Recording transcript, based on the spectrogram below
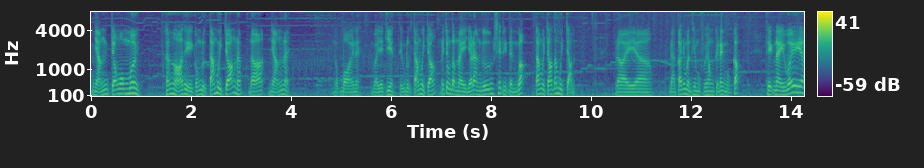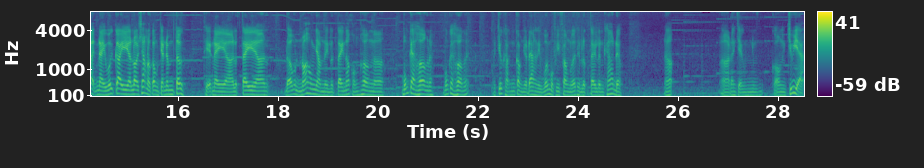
nhẫn chón 40 kháng hỏa thì cũng được 80 chón nữa đó, nhẫn này, ngọc bội này và gia chiên thì cũng được 80 chón nói chung tầm này gió đang cứ xét định quốc 80 chón 80 chậm. Rồi à, đã có cho mình thêm một phi hồng kỹ năng một cấp. Thiệt này với à, này với cây lôi sắc nội công 154 thiệt này lực tay đỡ mình nói không nhầm thì lực tay nó còn hơn uh, 4 k hơn đây 4 k hơn ấy mà trước hẳn cầm nhỏ đang thì với một phi phong nữa thì lực tay lên khá đều. Đó. À, đang chạy còn chiếu dạ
